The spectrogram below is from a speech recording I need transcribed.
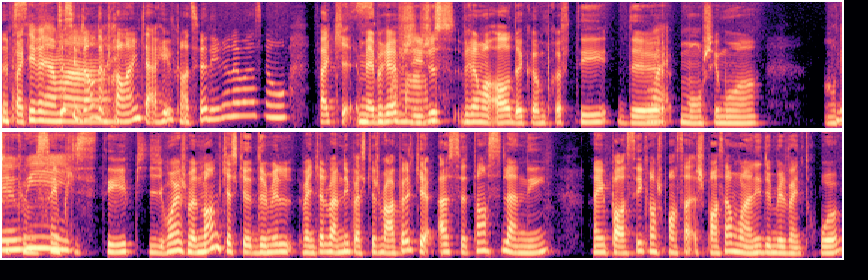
C'est vraiment- C'est le genre de problème qui arrive quand tu fais des rénovations. Fait que, mais bref, j'ai juste vraiment hâte de comme, profiter de Ouais. mon chez-moi en toute Ben comme, oui. simplicité. Puis ouais, je me demande qu'est-ce que 2024 va amener parce que je me rappelle qu'à ce temps-ci de l'année, l'année passée, quand je pensais, je pensais à mon année 2023,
